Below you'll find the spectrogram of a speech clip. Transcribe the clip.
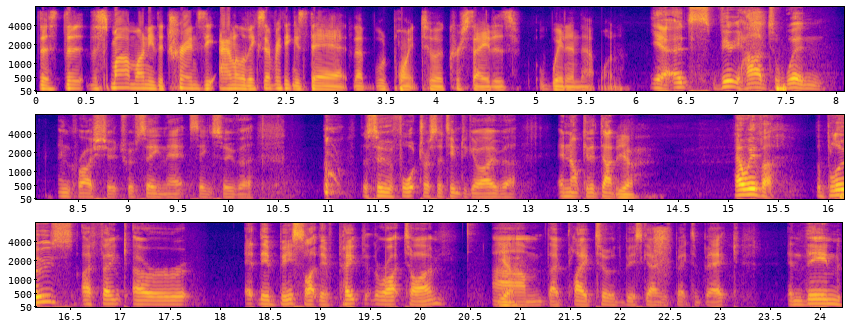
the the the smart money, the trends, the analytics, everything is there that would point to a Crusaders win in that one. yeah, it's very hard to win in Christchurch. We've seen that, seen Suva, the Suva Fortress attempt to go over and not get it done. Yeah. However, the Blues, I think, are at their best. Like they've peaked at the right time. Um, Yeah. They've played two of the best games back to back, and then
